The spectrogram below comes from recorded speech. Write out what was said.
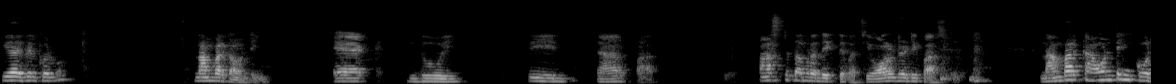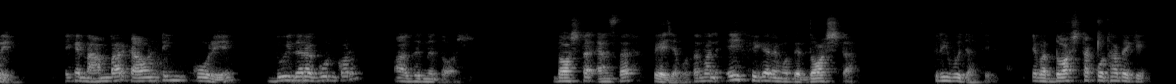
কীভাবে বের করব? নাম্বার কাউন্টিং এক, দুই তিন, চার, পাঁচ। পাঁচটা তো আমরা দেখতে পাচ্ছি অলরেডি পাঁচটা নাম্বার কাউন্টিং করে, একে নাম্বার কাউন্টিং করে দুই দ্বারা গুণ করো, পাঁচ দিনে দশ। দশটা অ্যান্সার পেয়ে যাব। তার মানে এই ফিগারের মধ্যে দশটা ত্রিভুজ আছে। এবার দশটা কোথা থেকে?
